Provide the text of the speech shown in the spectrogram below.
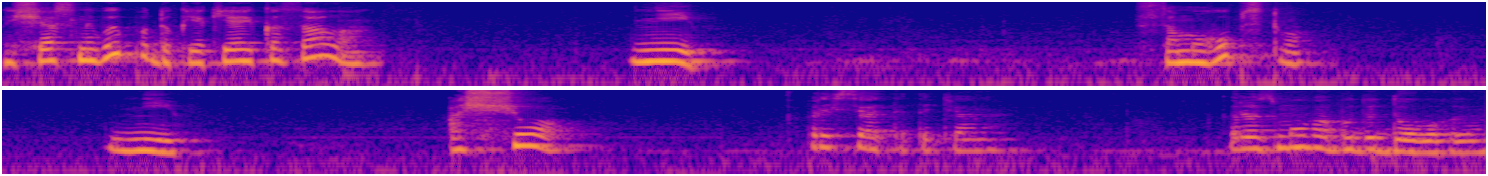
Нещасний випадок, як я й казала. ні, Самогубство? ні. А що? Присядьте, Тетяна. Розмова буде довгою.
